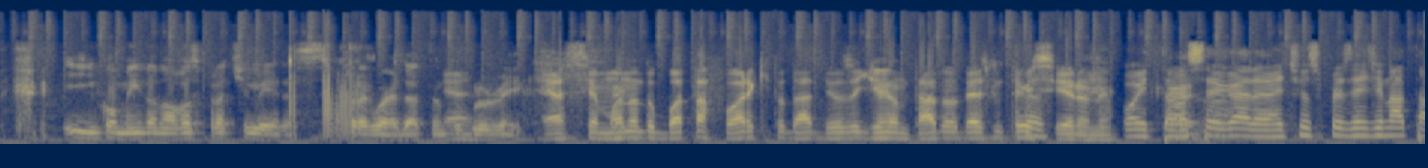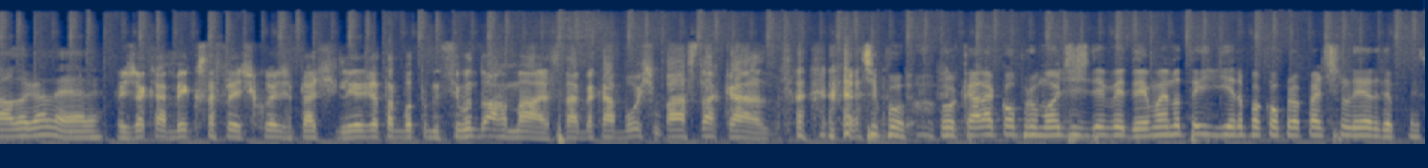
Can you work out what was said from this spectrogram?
e encomenda novas prateleiras para guardar tanto É. Blu-ray. É a semana do bota fora que tu dá adeus adiantado ao 13 terceiro, né? Ou então É. você garante os presentes de Natal da galera. Eu já acabei com essa frescura de prateleira, já tá botando em cima do armário, sabe? Acabou o espaço da casa. tipo, o cara compra um monte de DVD, mas não tem dinheiro pra comprar prateleira depois.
